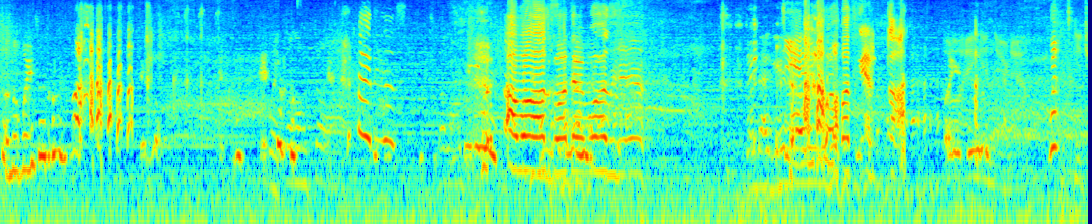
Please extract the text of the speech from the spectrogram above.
Sono boy, sono boy. Woi, tolong cok. Ah, bos. Gua teh, bos. Udah gitu. Bos, kentot. Hang in there now. Did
